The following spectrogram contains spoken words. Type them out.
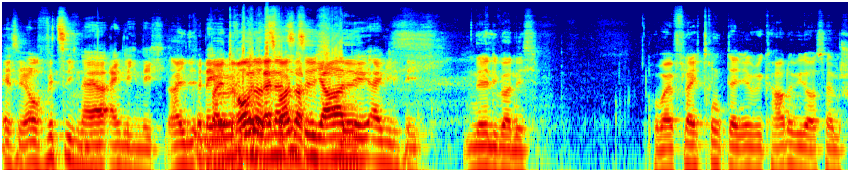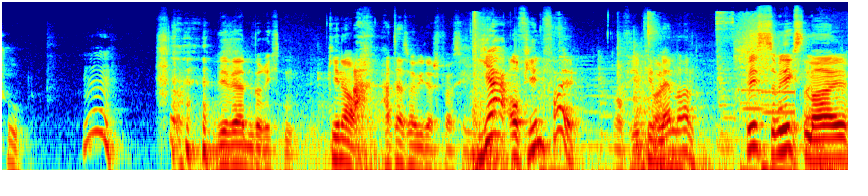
Es wäre auch witzig, naja, eigentlich nicht. Wenn bei der über 320 sagt, ja, nee. nee. eigentlich nicht. Nee, lieber nicht. Wobei, vielleicht trinkt Daniel Ricciardo wieder aus seinem Schuh. Hm. Ja, wir werden berichten. Genau. Hat das mal wieder Spaß gemacht. ja, auf jeden Fall. Auf jeden Wir Fall. bleiben dran. Bis zum nächsten Mal.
